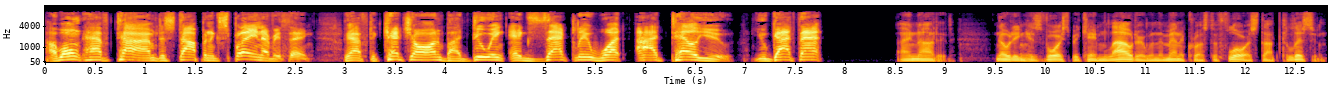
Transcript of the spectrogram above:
I won't have time to stop and explain everything. You have to catch on by doing exactly what I tell you. You got that? I nodded, noting his voice became louder when the men across the floor stopped to listen.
